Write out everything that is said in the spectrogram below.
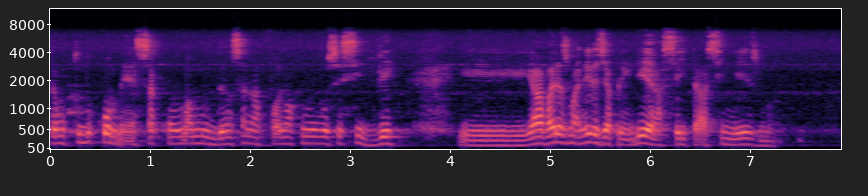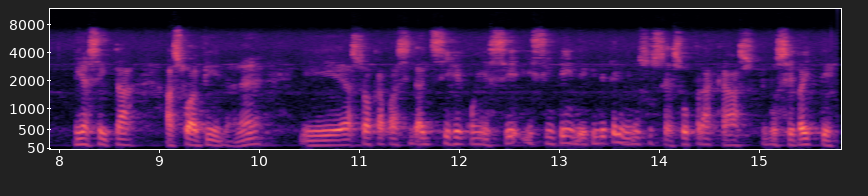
Então tudo começa com uma mudança na forma como você se vê. E há várias maneiras de aprender a aceitar a si mesmo e aceitar a sua vida. Né? E é a sua capacidade de se reconhecer e se entender que determina o sucesso ou fracasso que você vai ter.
